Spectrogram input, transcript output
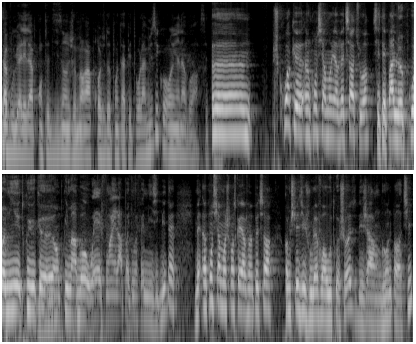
t'as voulu aller là en te disant je me rapproche de Pointe-à-Pitre pour la musique ou rien à voir? Euh, je crois que inconsciemment il y avait de ça, tu vois. C'était pas le premier truc euh, en prime abord, ouais, aller là, pote me fait musique, putain. Mais inconsciemment, je pense qu'il y avait un peu de ça. Comme je t'ai dit, je voulais voir autre chose, déjà en grande partie.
